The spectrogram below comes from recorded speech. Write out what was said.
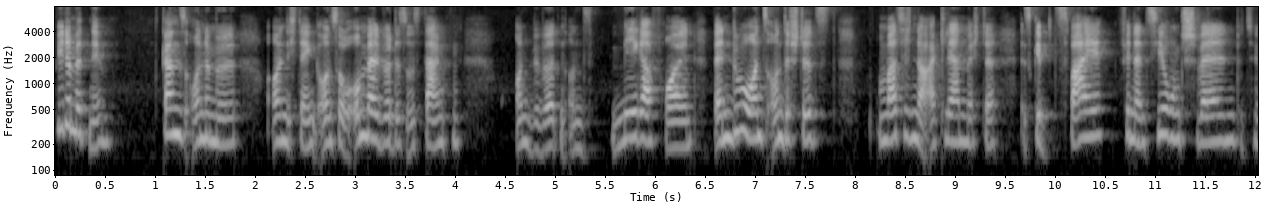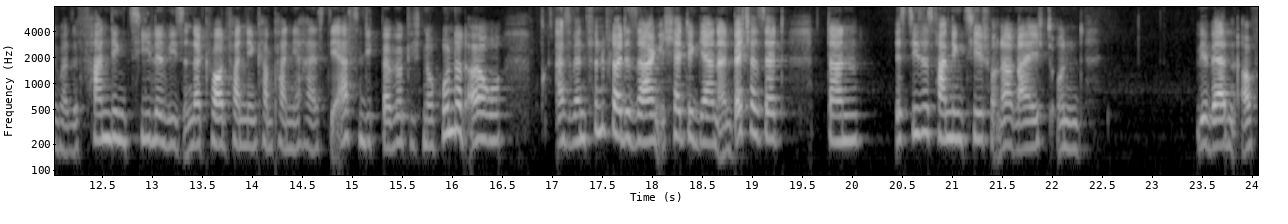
wieder mitnehmen. Ganz ohne Müll. Und ich denke, unsere Umwelt wird es uns danken und wir würden uns mega freuen, wenn du uns unterstützt. Und was ich noch erklären möchte, es gibt zwei Finanzierungsschwellen bzw. Funding-Ziele, wie es in der Crowdfunding-Kampagne heißt. Die erste liegt bei wirklich nur 100 Euro also wenn fünf Leute sagen, ich hätte gern ein Becherset, dann ist dieses Funding-Ziel schon erreicht und wir werden auf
